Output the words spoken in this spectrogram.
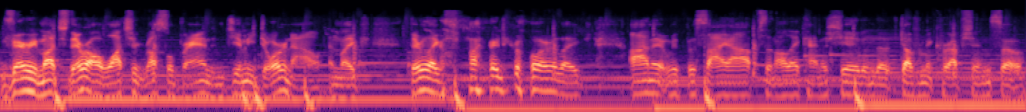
very much they're all watching Russell Brand and Jimmy Dore now and like they're like hardcore like on it with the psyops and all that kind of shit and the government corruption. So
